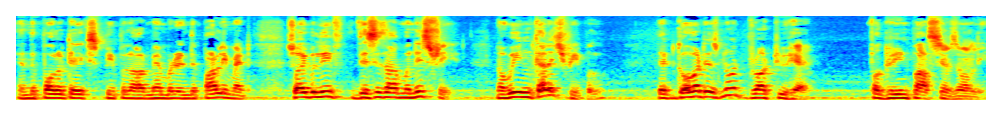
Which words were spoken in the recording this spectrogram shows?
in the politics, people are member in the parliament. So I believe this is our ministry. Now we encourage people that God has not brought you here for green pastures only,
